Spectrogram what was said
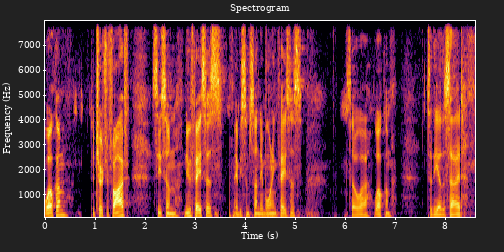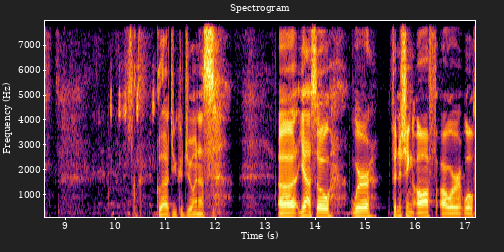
welcome to Church at Five. See some new faces, maybe some Sunday morning faces. So, uh, welcome to the other side. Glad you could join us. Uh, yeah, so we're finishing off our, well,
